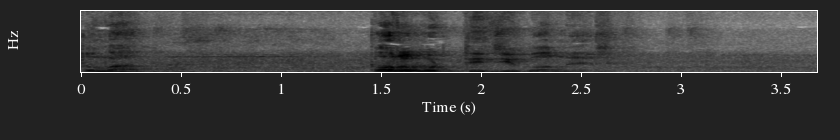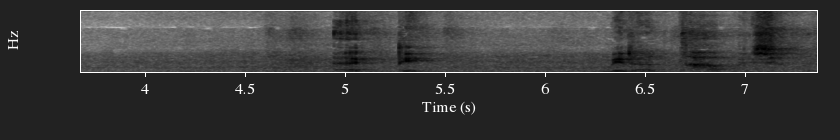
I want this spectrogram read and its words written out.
তোমার পরবর্তী জীবনের একটি বিরাট ধাপ হিসাবে।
